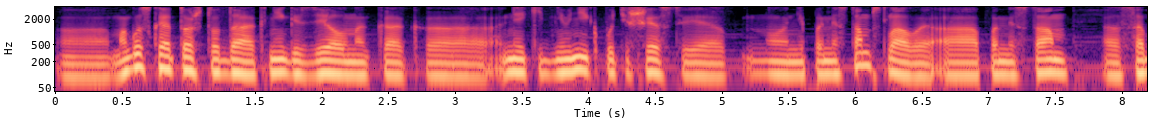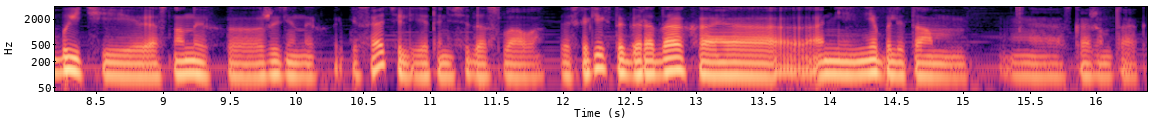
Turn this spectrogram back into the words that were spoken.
Э, Могу сказать то, что да, книга сделана как э, некий дневник путешествия, но не по местам славы, а по местам э, событий основных э, жизненных писателей. Это не всегда слава. То есть в каких-то городах э, они не были там, э, скажем так,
